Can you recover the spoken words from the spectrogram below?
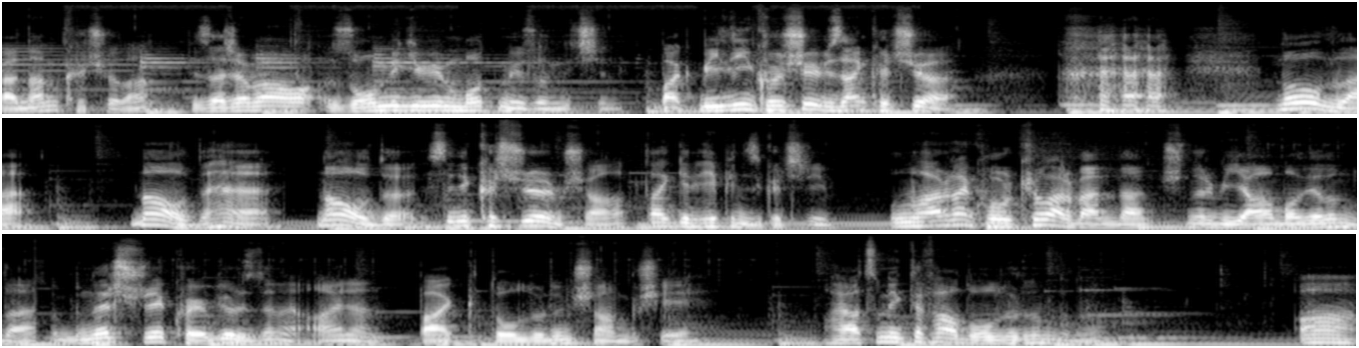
Benden mi kaçıyor lan? Biz acaba zombi gibi mod muyuz onun için? Bak bildiğin koşuyor bizden kaçıyor. ne oldu la? Ne oldu ha? Ne oldu? Seni kaçırıyorum şu an. Hatta gelin hepinizi kaçırayım. Oğlum harbiden korkuyorlar benden. Şunları bir yağmalayalım da. Bunları şuraya koyabiliyoruz değil mi? Aynen. Bak doldurdum şu an bu şeyi. Hayatımda ilk defa doldurdum bunu. Aa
